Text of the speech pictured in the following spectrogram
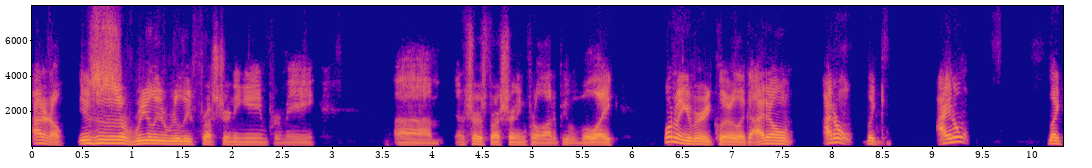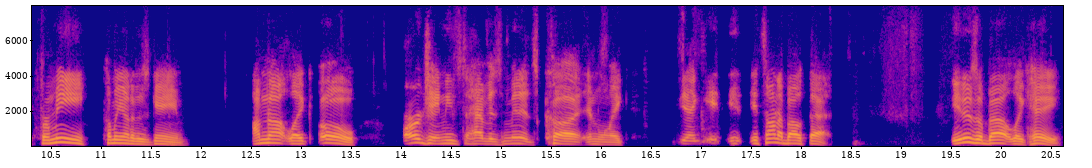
I don't know. This is a really, really frustrating game for me. Um, I'm sure it's frustrating for a lot of people, but like, want to make it very clear. Like, I don't, I don't like, I don't like for me coming out of this game. I'm not like, oh, RJ needs to have his minutes cut and like, yeah, it, it, it's not about that. It is about like, hey,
